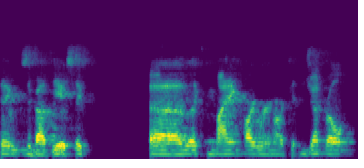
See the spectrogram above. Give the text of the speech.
things about the ASIC, uh, like mining hardware market in general,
